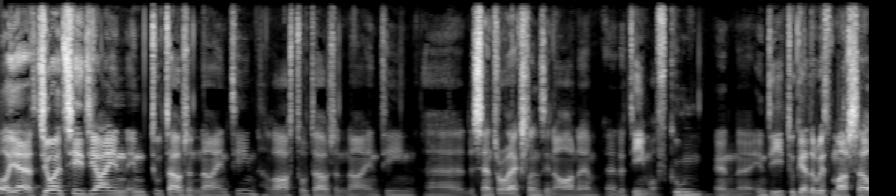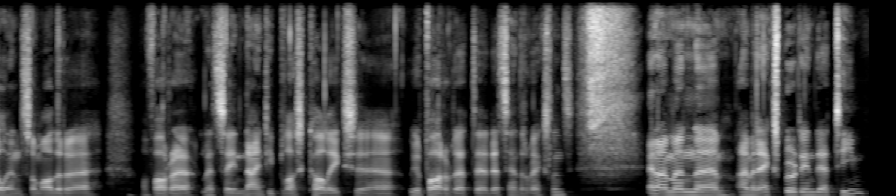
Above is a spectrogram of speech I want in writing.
well, yeah, joined CGI in, in 2019, last 2019, uh, the Center of Excellence in Arnhem, the team of Koen, and uh, indeed, together with Marcel and some other uh, of our, uh, let's say, 90 plus colleagues, uh, we're part of that uh, that Center of Excellence. And I'm an um, I'm an expert in that team,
